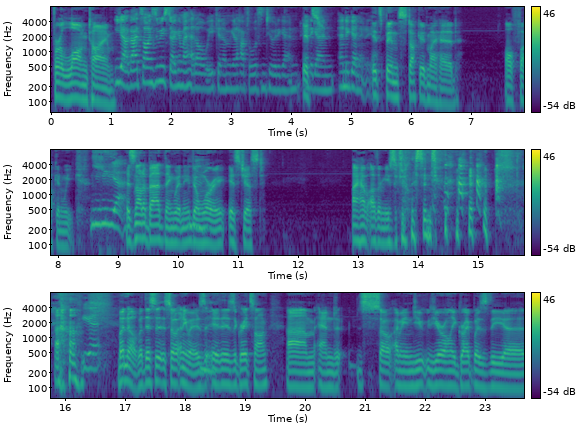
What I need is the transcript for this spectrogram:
For a long time, Yeah, that song's gonna be stuck in my head all week, and I'm gonna have to listen to it again and It's- again and again and again. it's been stuck in my head all fucking week. yeah. It's not a bad thing, Whitney. Don't mm-hmm. worry. It's just I have other music to listen to. yeah. Um, but no, but this is so. Anyways, it is a great song. Um, and so I mean, you your only gripe was the uh,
